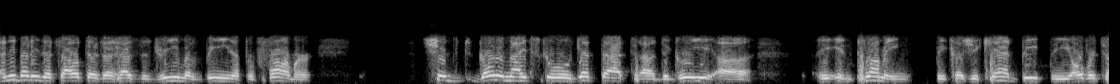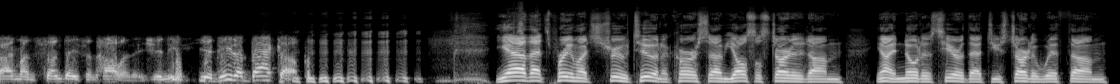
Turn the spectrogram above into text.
anybody that's out there that has the dream of being a performer should go to night school, get that uh, degree uh, in plumbing, because you can't beat the overtime on Sundays and holidays. You need you need a backup. Yeah, that's pretty much true too. And of course, um, you also started. Um, yeah, I noticed here that you started with um,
